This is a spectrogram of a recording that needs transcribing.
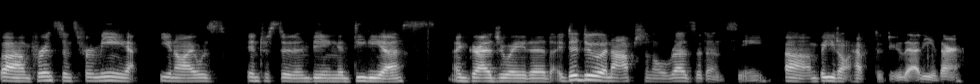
um, for instance, for me, you know, I was interested in being a DDS. I graduated. I did do an optional residency, um, but you don't have to do that either.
